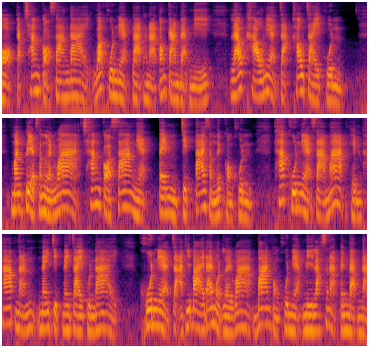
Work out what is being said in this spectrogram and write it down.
บอกกับช่างก่อสร้างได้ ว่าคุณเนี่ยปรารถนาต้องการแบบนี้ แล้วเขาเนี่ยจะเข้าใจคุณ มันเปรียบเสมือนว่าช่างก่อสร้างเนี่ยเป็นจิตใต้สำนึกของคุณ ถ้าคุณเนี่ยสามารถเห็นภาพนั้นในจิตในใจคุณได้ คุณเนี่ยจะอธิบายได้หมดเลยว่า บ้านของคุณเนี่ยมีลักษณะเป็นแบบไหน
